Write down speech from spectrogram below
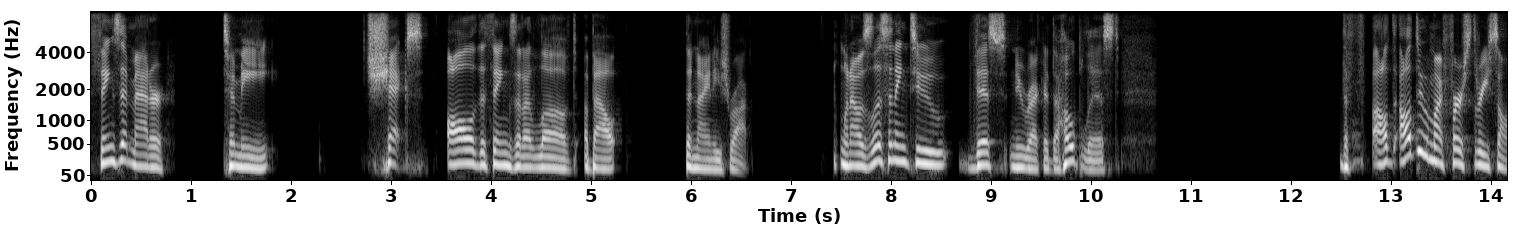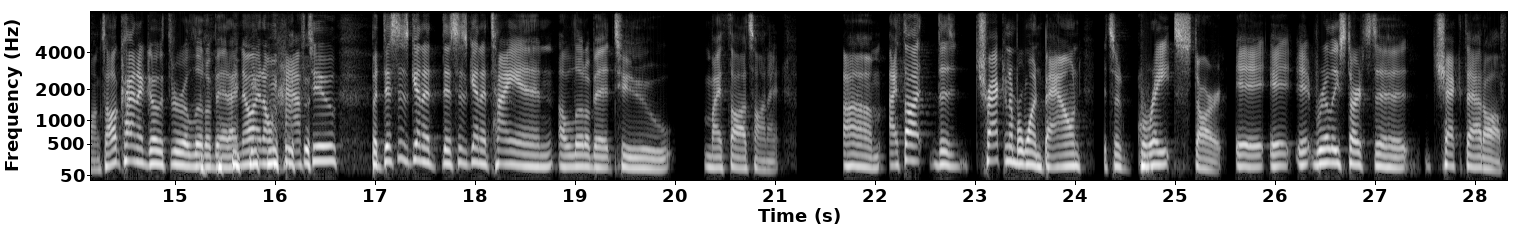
Things that matter to me checks all of the things that I loved about the 90s rock. When I was listening to this new record, The Hope List, the I'll I'll do my first 3 songs. I'll kind of go through a little bit. I know I don't have to, but this is going to this is to tie in a little bit to my thoughts on it. Um, I thought the track number one, "Bound," it's a great start. It, it it really starts to check that off.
